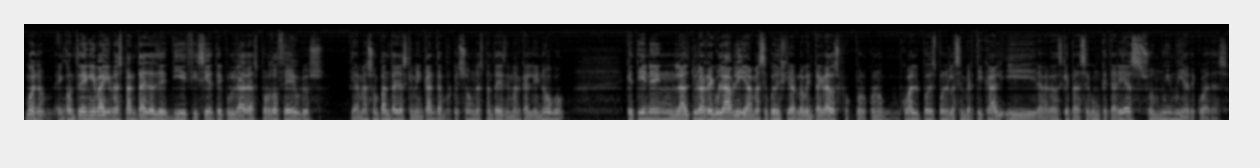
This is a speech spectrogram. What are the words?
bueno, encontré en eBay unas pantallas de 17 pulgadas por 12 euros además son pantallas que me encantan porque son unas pantallas de marca Lenovo que tienen la altura regulable y además se pueden girar 90 grados, por, con lo cual puedes ponerlas en vertical y la verdad es que para según qué tareas son muy muy adecuadas.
